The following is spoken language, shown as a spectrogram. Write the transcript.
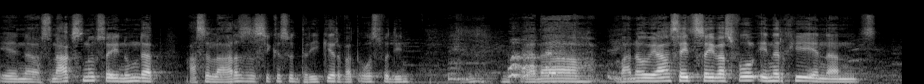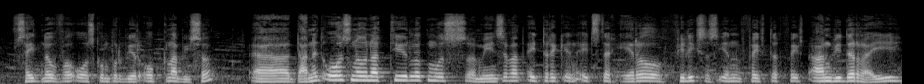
en uh, snaaks genoeg sê hy noem dat haar salaris is seker so 3 keer wat ons verdien. en uh, maar nou ja, sy sy was vol energie en dan sy het nou vir ons kom probeer opknap hierso. Uh dan het ons nou natuurlik mos uh, mense wat uittrek en uitstyg. Errol Felix is 150 50 aanbieder hy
